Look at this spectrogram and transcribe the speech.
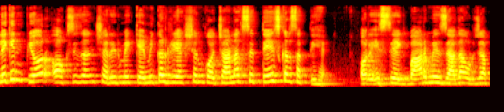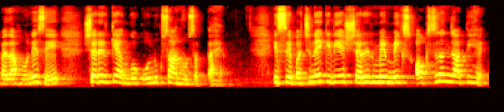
लेकिन प्योर ऑक्सीजन शरीर में केमिकल रिएक्शन को अचानक से तेज कर सकती है और इससे एक बार में ज़्यादा ऊर्जा पैदा होने से शरीर के अंगों को नुकसान हो सकता है। इससे बचने के लिए शरीर में मिक्स ऑक्सीजन जाती है,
